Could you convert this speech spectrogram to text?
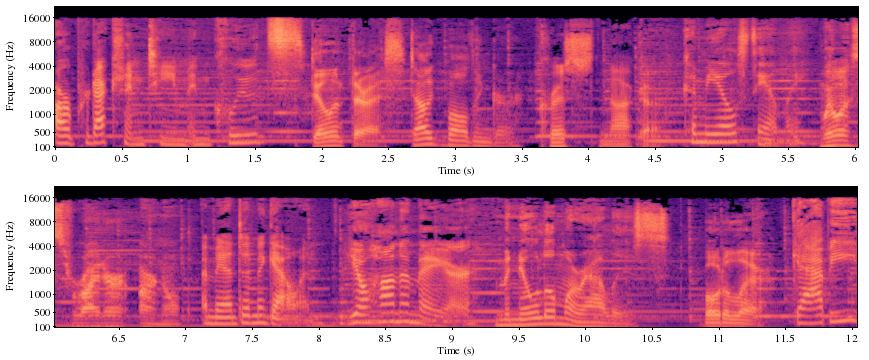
Our production team includes Dylan Thuras, Doug Baldinger, Chris Naka, Camille Stanley, Willis Ryder Arnold, Amanda McGowan, Johanna Mayer, Manolo Morales, Baudelaire, Gabby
